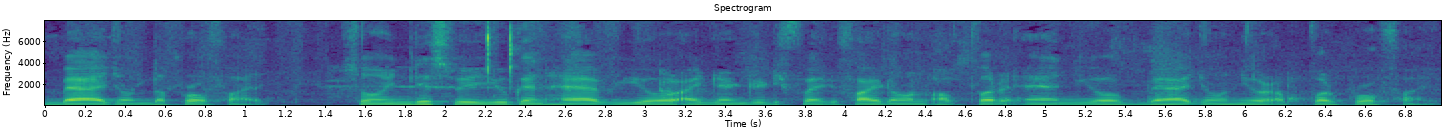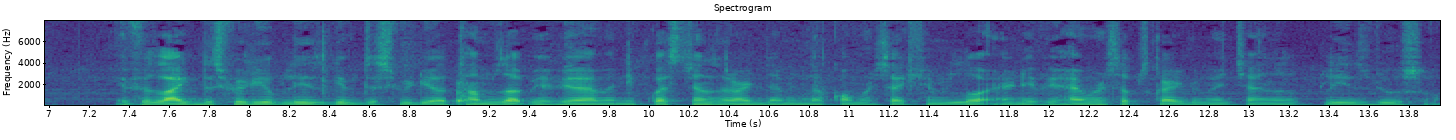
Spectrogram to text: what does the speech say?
badge on the profile. So in this way you can have your identity verified on Upwork and your badge on your Upwork profile if you like this video please give this video a thumbs up. If you have any questions write them in the comment section below. And if you haven't subscribed to my channel please do so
